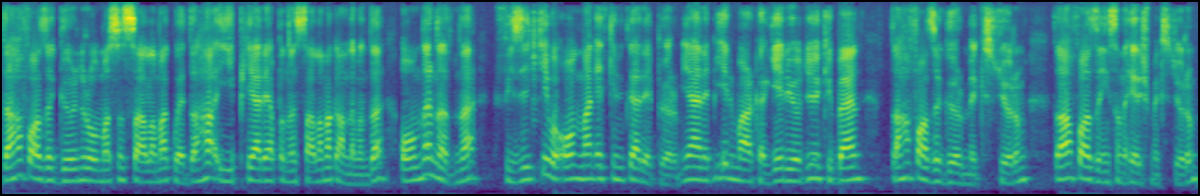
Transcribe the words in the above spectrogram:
daha fazla görünür olmasını sağlamak ve daha iyi PR yapmalarını sağlamak anlamında onların adına fiziki ve online etkinlikler yapıyorum. Yani bir marka geliyor diyor ki ben daha fazla görmek istiyorum. Daha fazla insana erişmek istiyorum.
